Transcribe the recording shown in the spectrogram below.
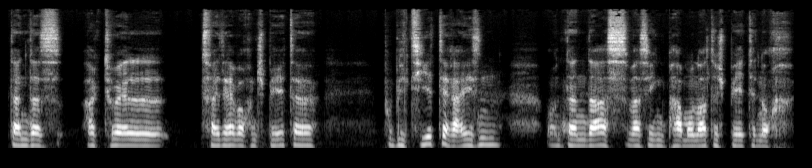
dann das aktuell zwei, drei Wochen später publizierte Reisen und dann das, was ein paar Monate später noch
